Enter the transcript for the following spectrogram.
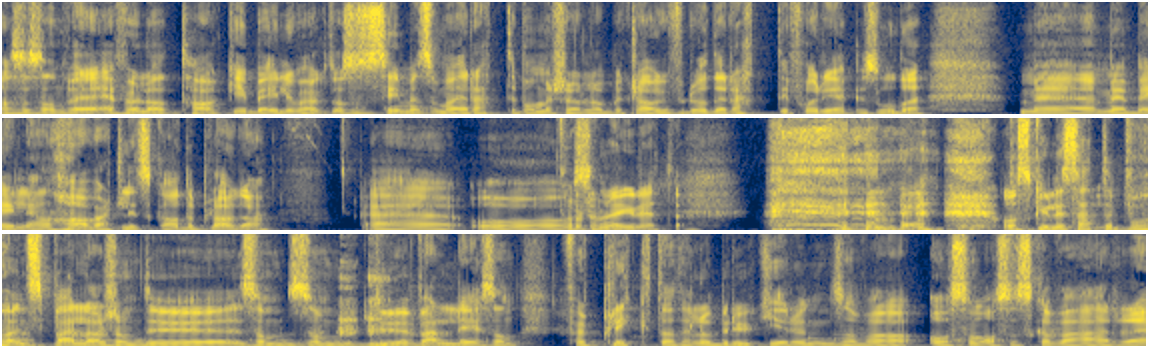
Altså, sånn, jeg, føler at taket i Bailey var høyt, og så Simen så må jeg rette på meg sjøl og beklage, for du hadde rett i forrige episode med, med Bailey. Han har vært litt skadeplaga. Uh, og som regel rett, og skulle sette på en spiller som du, som, som du er veldig sånn, forplikta til å bruke i runden som var, og som også skal være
